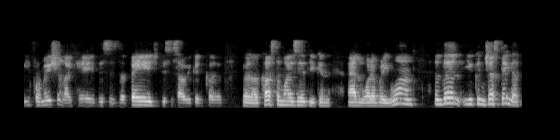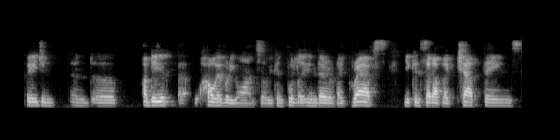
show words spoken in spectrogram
information, like hey, this is the page. This is how you can customize it. You can add whatever you want, and then you can just take that page and and update it uh, however you want. So you can put in there like graphs. You can set up like chat things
